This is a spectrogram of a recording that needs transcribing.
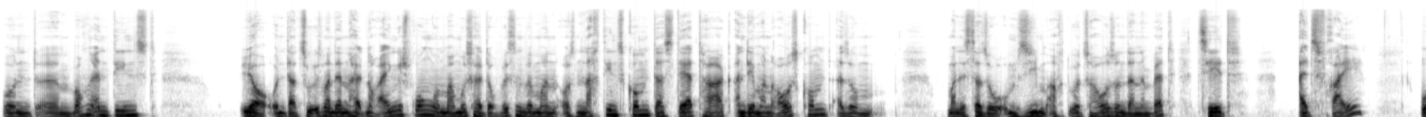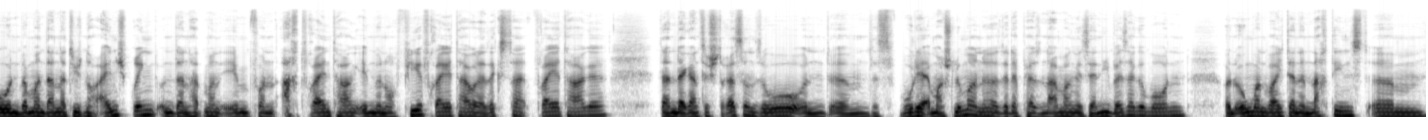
und ähm, Wochenenddienst. Ja, und dazu ist man dann halt noch eingesprungen und man muss halt auch wissen, wenn man aus dem Nachtdienst kommt, dass der Tag, an dem man rauskommt, also man ist da so um 7, 8 Uhr zu Hause und dann im Bett, zählt als frei. Und wenn man dann natürlich noch einspringt und dann hat man eben von acht freien Tagen eben nur noch vier freie Tage oder sechs ta freie Tage, dann der ganze Stress und so und ähm, das wurde ja immer schlimmer. Ne? Also der Personalmangel ist ja nie besser geworden. Und irgendwann war ich dann im Nachtdienst, ähm,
